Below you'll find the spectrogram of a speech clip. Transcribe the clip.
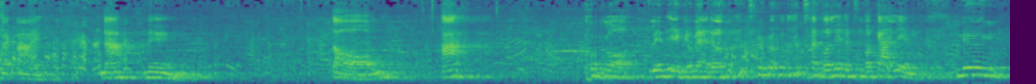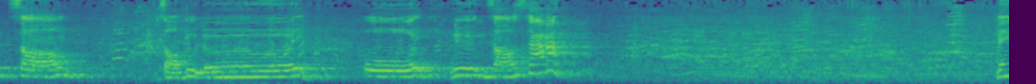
แตกปลายนับหนึ่ง สองฮะผมงอเล่นเองเดี๋ยวแม่เด้อฉันมาเล่นเป็นสมการเล่นหนึ่ง สอง สองอยู่เลย โอ้ยหนึ่ง สอง สามอะ แม่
